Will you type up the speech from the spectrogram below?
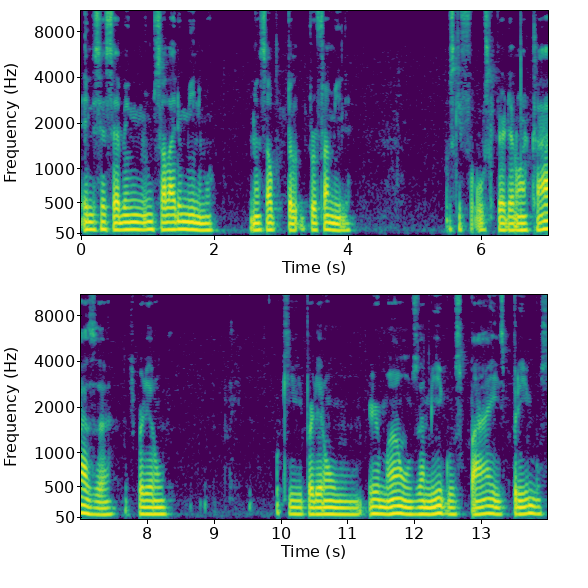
eles recebem um salário mínimo mensal por, por família. Os que, os que perderam a casa, os que perderam que perderam irmãos, amigos, pais, primos,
